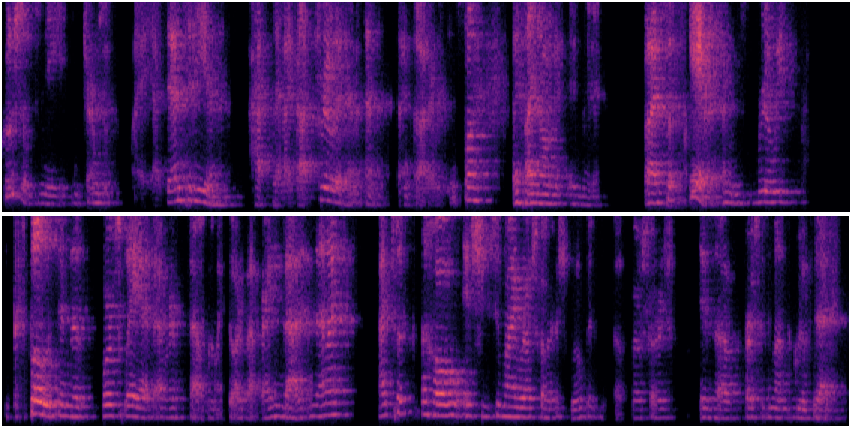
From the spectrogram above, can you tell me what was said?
crucial to me in terms of my identity and how, that I got through it and, and thank God everything's fine if I don't admit it. But I was scared. I was really exposed in the worst way I've ever felt when I thought about writing about it. And then I I took the whole issue to my Rosh Chodesh group. And uh, Rosh Chodesh is a first of the month group that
